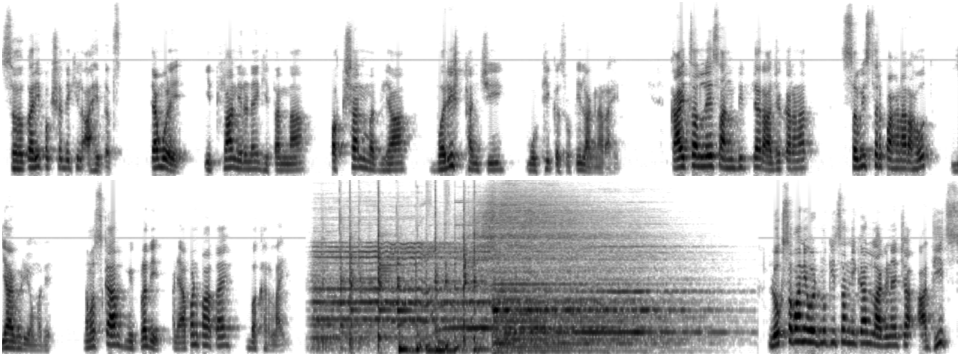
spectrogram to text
सहकारी पक्ष देखील आहेतच. त्यामुळे इथला निर्णय घेताना पक्षांमधल्या वरिष्ठांची मोठी कसोटी लागणार आहे. काय चाललंय सांगलीतल्या राजकारणात सविस्तर पाहणार आहोत या व्हिडिओमध्ये. नमस्कार मी प्रदीप आणि आपण पाहताय बखर लाईव्ह. लोकसभा निवडणुकीचा निकाल लागण्याच्या आधीच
